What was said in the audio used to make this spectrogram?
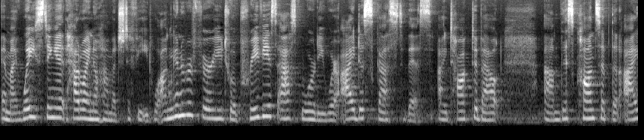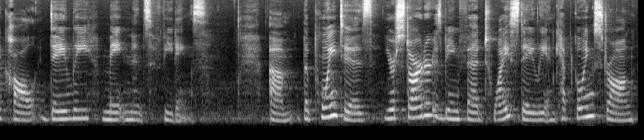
Am I wasting it? How do I know how much to feed? Well, I'm going to refer you to a previous Ask Wardee where I discussed this. I talked about um, this concept that I call daily maintenance feedings. Um, the point is, your starter is being fed twice daily and kept going strong,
